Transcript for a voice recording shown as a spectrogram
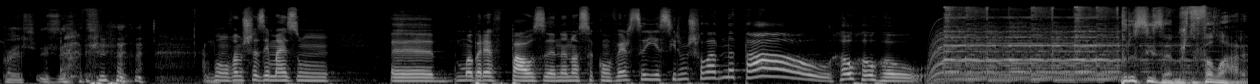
Pois, exato. Bom, vamos fazer mais um, uh, uma breve pausa na nossa conversa e a seguir vamos falar de Natal. Ho, ho, ho. Precisamos de falar.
